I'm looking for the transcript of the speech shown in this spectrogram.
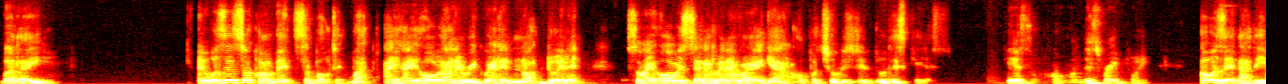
but I I wasn't so convinced about it. But I, I always, and I regretted not doing it. So I always said that whenever I get an opportunity to do this case, case on, on this very point, how is it that the,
